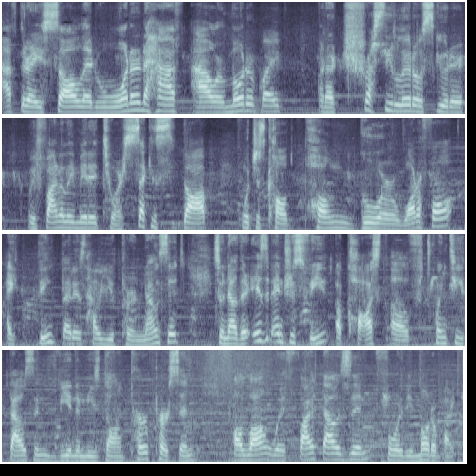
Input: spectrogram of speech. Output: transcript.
After a solid one and a half hour motorbike on our trusty little scooter, we finally made it to our second stop, which is called Pongour Waterfall. I think that is how you pronounce it. So now there is an entrance fee, a cost of 20,000 Vietnamese dong per person, along with 5,000 for the motorbike.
